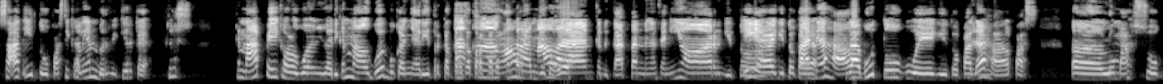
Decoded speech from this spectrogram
saat itu pasti kalian berpikir kayak terus kenapa kalau gue nggak dikenal? Gue bukan nyari terket terket Eh, eh, terkenalan gitu ya. keterkenalan, kedekatan dengan senior gitu. Iya gitu kayak padahal nggak butuh gue gitu. Padahal pas eh, lu masuk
